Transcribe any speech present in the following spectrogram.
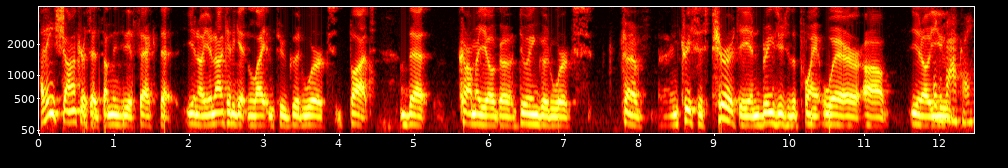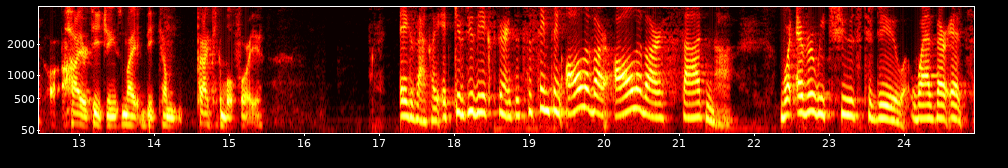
I think Shankar said something to the effect that, you know, you're not going to get enlightened through good works, but that karma yoga, doing good works, kind of increases purity and brings you to the point where, uh, you know, you, exactly. higher teachings might become practicable for you. Exactly. It gives you the experience. It's the same thing. All of our, all of our sadhana, whatever we choose to do, whether it's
